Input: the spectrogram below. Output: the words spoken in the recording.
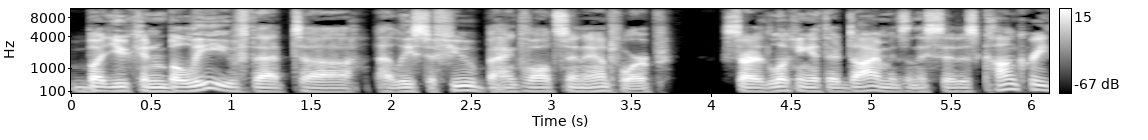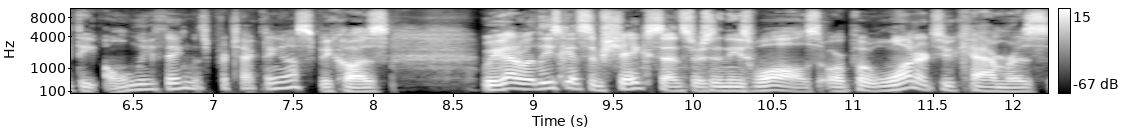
But you can believe that uh, at least a few bank vaults in Antwerp started looking at their diamonds and they said, is concrete the only thing that's protecting us? Because we got to at least get some shake sensors in these walls or put one or two cameras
